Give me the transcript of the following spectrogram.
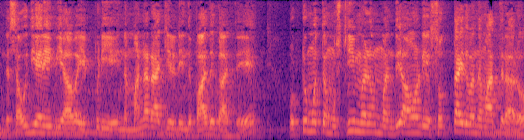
இந்த சவுதி அரேபியாவை எப்படி இந்த மன்னராட்சியிலிருந்து இருந்து பாதுகாத்து ஒட்டுமொத்த முஸ்லீம்களும் வந்து அவனுடைய சொத்தா இது வந்து மாத்துறாரோ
